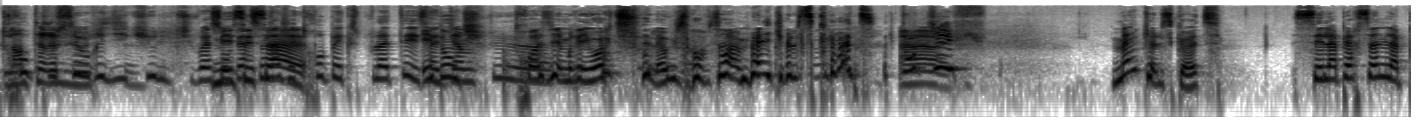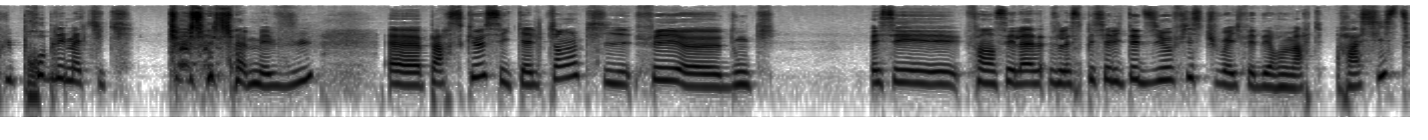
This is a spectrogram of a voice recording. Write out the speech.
trop l'intérêt poussé de au ridicule. Tu vois, son Mais c'est personnage ça. est trop exploité. Et ça donc, plus, euh, troisième rewatch, c'est là où j'en viens à Michael Scott. Ah, Michael Scott, c'est la personne la plus problématique que j'ai jamais vue euh, parce que c'est quelqu'un qui fait euh, donc et c'est enfin c'est la, la spécialité de The Office, tu vois, il fait des remarques racistes,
